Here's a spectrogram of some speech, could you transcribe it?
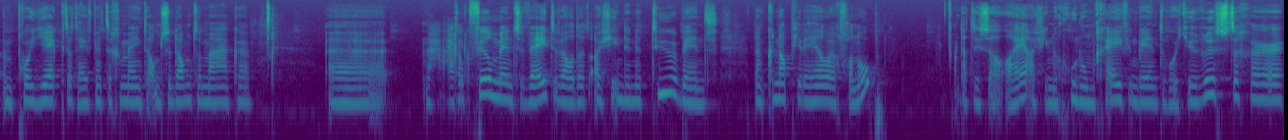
een project... dat heeft met de gemeente Amsterdam te maken. Nou, eigenlijk veel mensen weten wel dat als je in de natuur bent... dan knap je er heel erg van op. Dat is al, hè, als je in een groene omgeving bent, dan word je rustiger,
